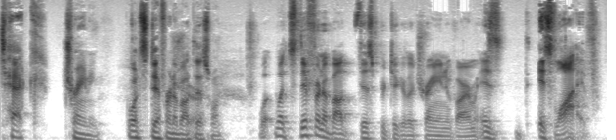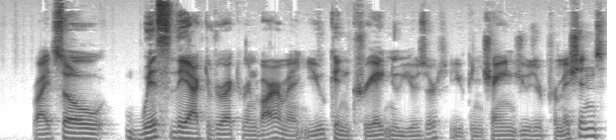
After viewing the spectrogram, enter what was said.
tech training? What's different about Sure. this one? what, what's different about this particular training environment is it's live, right? So with the Active Directory environment, you can create new users, you can change user permissions,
